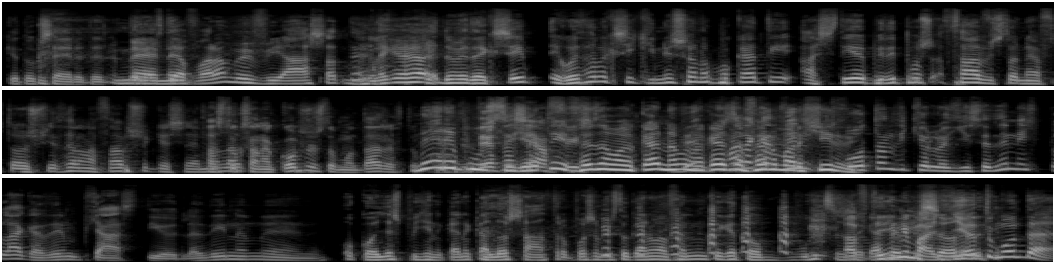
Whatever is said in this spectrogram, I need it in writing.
και το ξέρετε. Την Ναι, τελευταία ναι. φορά με βιάσατε. Λέγα εντωμεταξύ, εγώ ήθελα να ξεκινήσω να πω κάτι αστείο επειδή πώ θάβεις τον εαυτό σου. Ήθελα να θάψω και σένα. Θα στο αλλά- ξανακόψω στο μοντάζ αυτό. Ναι, ρε, Δεν πούστη, θα σε γιατί αφήσω. θες να μου κάνει να, Δεν- να, κάνεις να μαλάκα, φέρνουμε δεν- αρχίδι. Όταν δικαιολογήσετε δεν έχεις πλάκα, δεν είναι πια αστείο. Δηλαδή είναι. ναι, ναι. Ο Κόλια που γενικά είναι καλός άνθρωπος, εμείς τον κάνουμε να φαίνεται για τον Μπούτσο. σε Αυτή κάθε είναι η επεισόδιο. μαγεία του μοντάζ.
